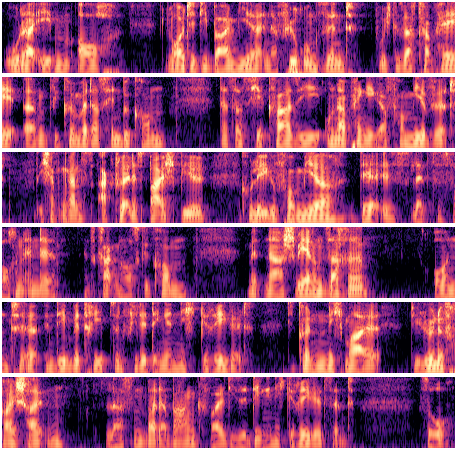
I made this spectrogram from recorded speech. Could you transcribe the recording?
oder eben auch Leute, die bei mir in der Führung sind, wo ich gesagt habe, hey, ähm, wie können wir das hinbekommen, dass das hier quasi unabhängiger von mir wird. Ich habe ein ganz aktuelles Beispiel. Ein Kollege von mir, der ist letztes Wochenende ins Krankenhaus gekommen mit einer schweren Sache und äh, in dem Betrieb sind viele Dinge nicht geregelt. Die können nicht mal die Löhne freischalten lassen bei der Bank, weil diese Dinge nicht geregelt sind. So,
